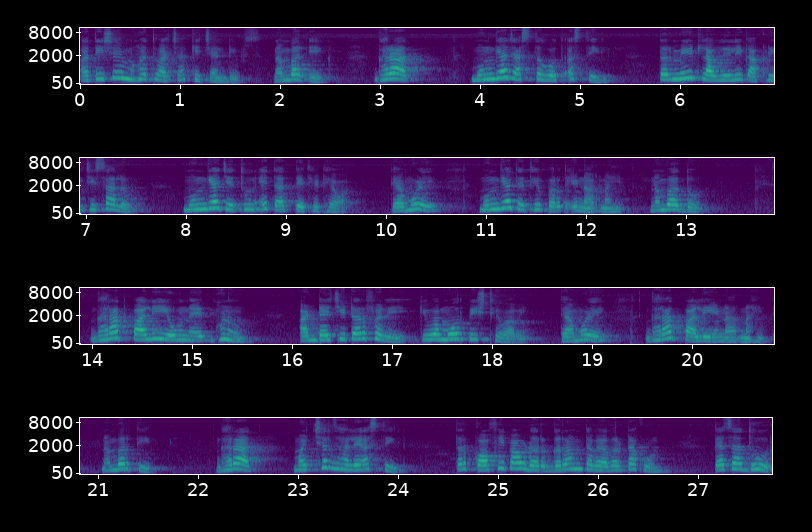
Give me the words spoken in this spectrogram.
अतिशय महत्त्वाच्या किचन टिप्स नंबर एक घरात मुंग्या जास्त होत असतील तर मीठ लावलेली काकडीची सालं मुंग्या जेथून येतात तेथे ठेवा. त्यामुळे मुंग्या तेथे परत येणार नाहीत. नंबर दोन घरात पाली येऊ नयेत म्हणून अंड्याची टरफले किंवा मोरपीस ठेवावी. त्यामुळे घरात पाली येणार नाहीत. नंबर तीन घरात मच्छर झाले असतील तर कॉफी पावडर गरम तव्यावर टाकून त्याचा धूर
